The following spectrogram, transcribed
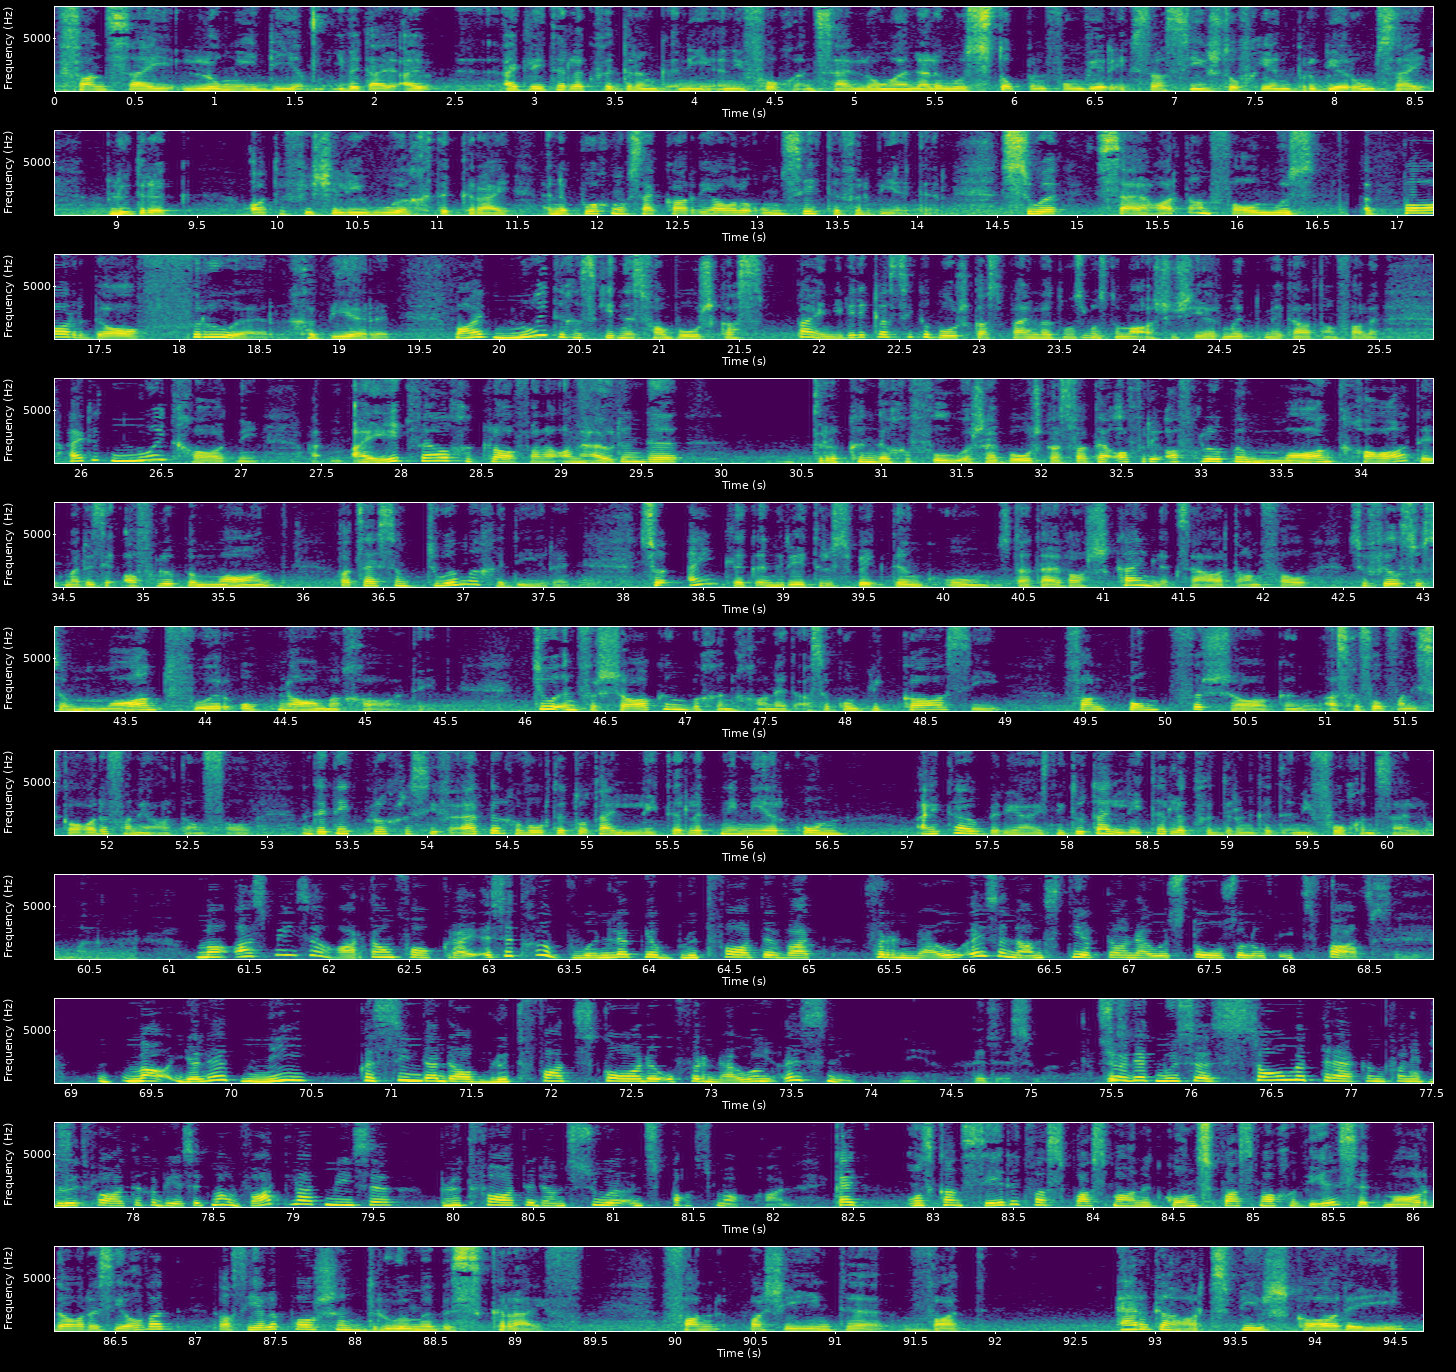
van sy longideem. Jy weet hy hy hy het letterlik verdrink in die in die vog in sy longe en hulle moes stop en vir hom weer ekstra suurstof gee en probeer om sy bloeddruk artificially hoog te kry in 'n poging om sy kardiale omset te verbeter. So sy hartaanval moes 'n paar dae vroeër gebeur het. Maar hy het nooit 'n geskiedenis van borskaspyn, jy weet die klassieke borskaspyn wat ons mos nou maar assosieer met met hartaanvalle. Hy het dit nooit gehad nie. Hy het wel gekla van 'n aanhoudende drukkende gevoel oor sy borskas wat hy al vir die afgelope maand gehad het, maar dis die afgelope maand wat sy simptome geduur het. So eintlik in retrospek dink ons dat hy waarskynlik sy hartaanval soveel soos 'n maand voor opname gehad het. Toe in versaking begin gaan het as 'n komplikasie van pompversaking as gevolg van die skade van die hartaanval en dit net progressief erger geword het tot hy letterlik nie meer kon uithou by die huis nie tot hy letterlik verdrink het in die vog in sy longe. Maar as mense hartaanval kry, is dit gewoonlik jou bloedvate wat vernou is en dan steek daar nou 'n stolsel of iets vas. Maar jy het nie gesien dat daar bloedvatskade of vernouing nee. is nie. dit is so. So dit moes 'n sametrekking van die Absoluut. bloedvate gewees het, maar wat laat mense bloedvate dan so in spasma gaan? Kyk, ons kan sê dit was spasma en dit kon spasma gewees het, maar daar is heelwat daar's 'n hele paar sindrome beskryf van pasiënte wat erge hartspierskade het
